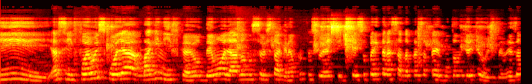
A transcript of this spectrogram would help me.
E, assim, foi uma escolha magnífica. Eu dei uma olhada no seu Instagram, professor, e assim, fiquei super interessada para essa pergunta no dia de hoje, beleza?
